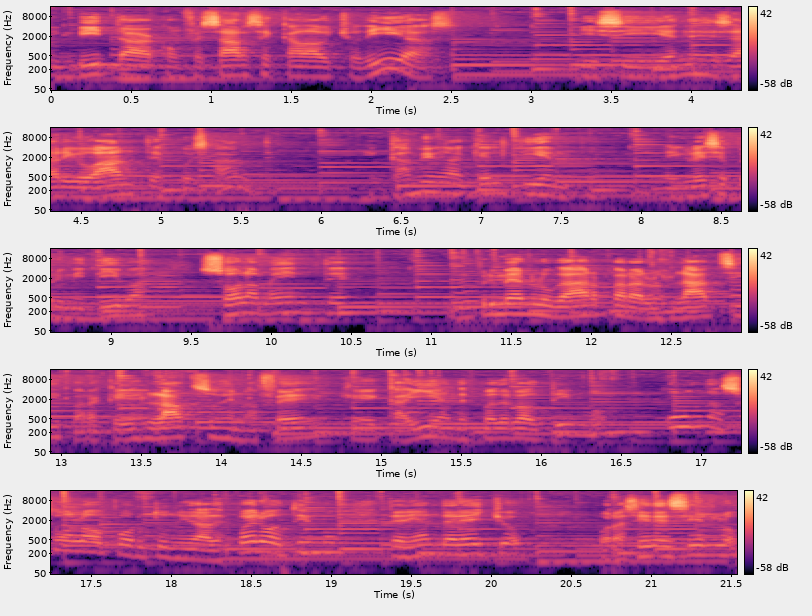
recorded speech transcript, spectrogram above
invita a confesarse cada ocho días y si es necesario antes, pues antes. En cambio, en aquel tiempo, en la iglesia primitiva, solamente en primer lugar para los lazis, para aquellos lazos en la fe que caían después del bautismo, una sola oportunidad. Después del bautismo tenían derecho, por así decirlo,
